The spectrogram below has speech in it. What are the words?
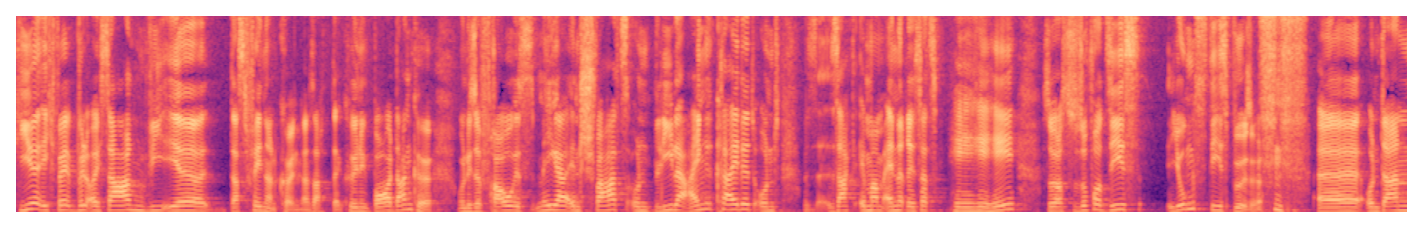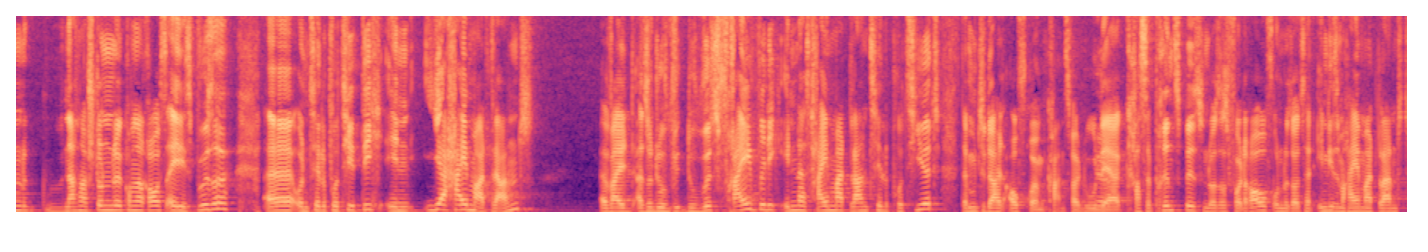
Hier, ich will, will euch sagen, wie ihr das verhindern könnt. Dann sagt der König, boah, danke. Und diese Frau ist mega in schwarz und lila eingekleidet und sagt immer am Ende des Satzes, he, he, he, sodass du sofort siehst, Jungs, die ist böse. äh, und dann nach einer Stunde kommt dann raus, ey, die ist böse äh, und teleportiert dich in ihr Heimatland. Äh, Weil, also du, du wirst freiwillig in das Heimatland teleportiert, damit du da halt aufräumen kannst, weil du Ja. der krasse Prinz bist und du hast das voll drauf und du sollst halt in diesem Heimatland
